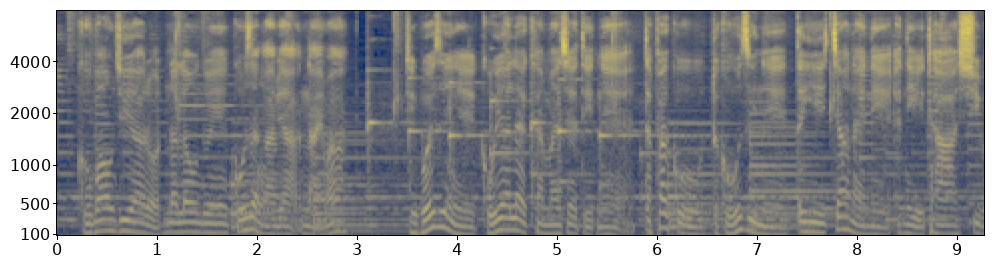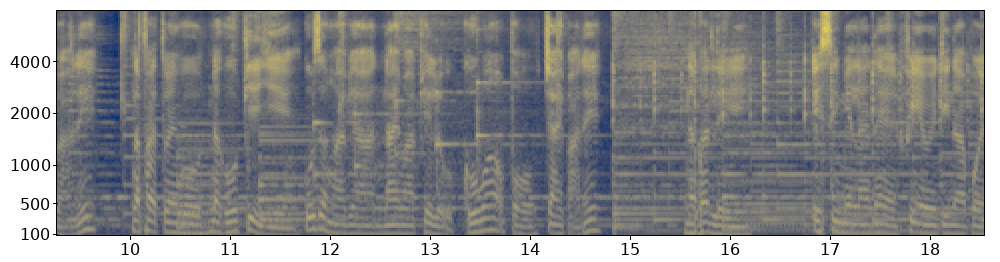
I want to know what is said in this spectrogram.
။ဂိုးပေါင်းကြီးကတော့နှလုံးသွင်း65ပြားအနိုင်ပါ။ ဒီပွဲစဉ်ရဲ့ကိုရလက်ခံမှန်းချက်တွေနဲ့တစ်ဖက်ကိုတကိုးစီနဲ့တရေကြနိုင်တဲ့အနေအထားရှိပါတယ်။နှစ်ဖက်သွင်းကိုနှစ်ကိုးပြည့်ရင်65ပြားနိုင်မှာဖြစ်လို့ဂိုးပေါင်းအပေါ်ကြိုက်ပါတယ်။နံပါတ်၄ AC Milan နဲ့ Fiorentina ပွဲ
